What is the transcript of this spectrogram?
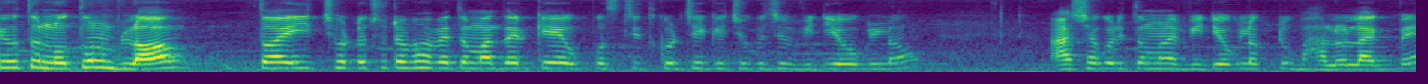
যেহেতু নতুন ব্লগ তো এই ছোটো ছোটোভাবে তোমাদেরকে উপস্থিত করছি কিছু কিছু ভিডিওগুলো আশা করি তোমরা ভিডিওগুলো একটু ভালো লাগবে।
